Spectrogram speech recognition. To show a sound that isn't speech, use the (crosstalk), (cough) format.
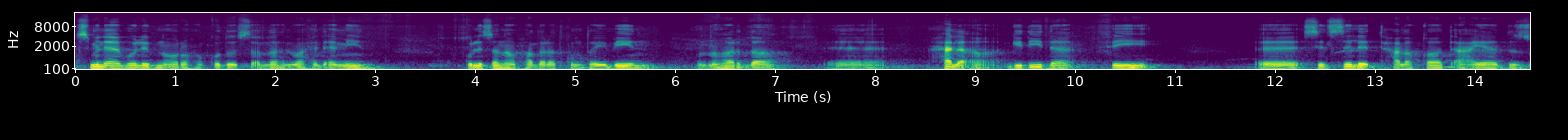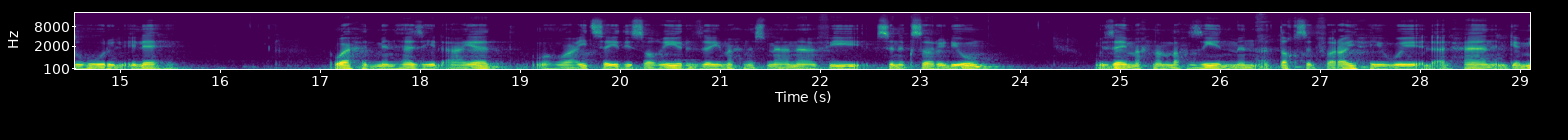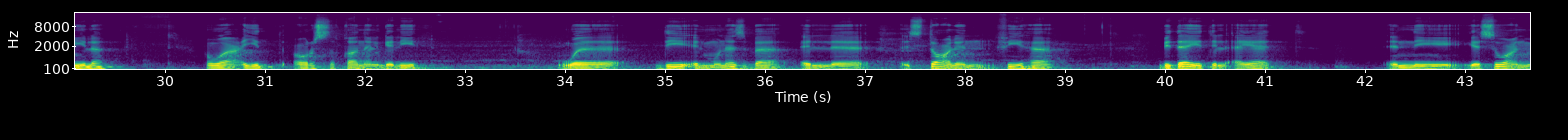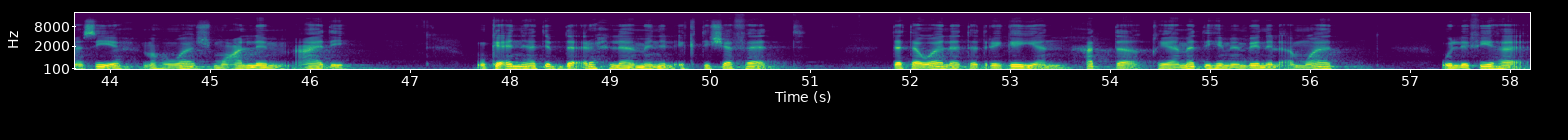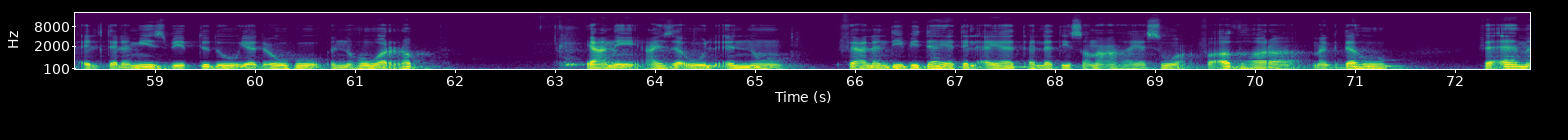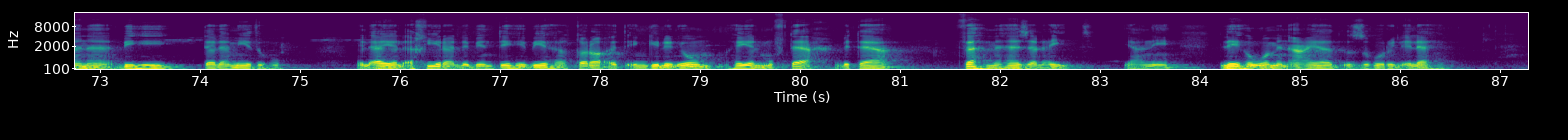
بسم الآب والابن والروح القدس الله الواحد آمين. كل سنة وحضراتكم طيبين. والنهاردة آه، حلقة جديدة في آه، سلسلة حلقات أعياد الظهور الإلهي. واحد من هذه الأعياد وهو عيد سيدي صغير زي ما إحنا سمعنا في سنكسار اليوم وزي ما إحنا ملاحظين من الطقس الفرايحي والألحان الجميلة. هو عيد عرس قانا الجليل. ودي المناسبة اللي استعلن فيها بداية الآيات إن يسوع المسيح ما هواش معلم عادي وكأنها تبدأ رحلة من الاكتشافات تتوالى تدريجيا حتى قيامته من بين الأموات واللي فيها التلاميذ بيبتدوا يدعوه إن هو الرب. يعني عايز أقول إنه فعلا دي بداية الآيات التي صنعها يسوع. فأظهر مجده فآمن به تلاميذه. الآية الأخيرة اللي بينتهي بيها قراءة إنجيل اليوم هي المفتاح بتاع فهم هذا العيد. يعني ليه هو من أعياد الظهور الإلهي؟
